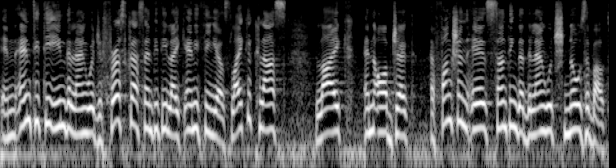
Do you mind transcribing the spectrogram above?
an entity in the language, a first-class entity like anything else, like a class, like an object. A function is something that the language knows about,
